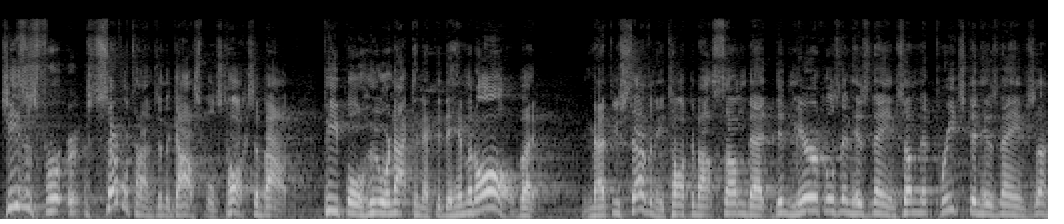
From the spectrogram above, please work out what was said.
Jesus, for uh, several times in the Gospels, talks about people who are not connected to him at all. But in Matthew 7, he talked about some that did miracles in his name, some that preached in his name, some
